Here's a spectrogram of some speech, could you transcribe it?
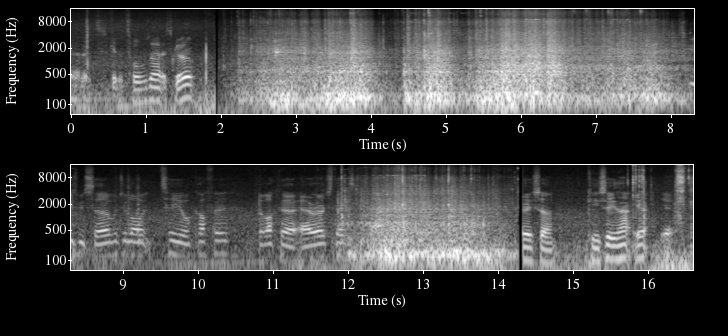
yeah, let's get the tools out. Let's go. Excuse me, sir. Would you like tea or coffee? Feel like a aerostess. Okay, can you see that? Yeah. Yeah.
